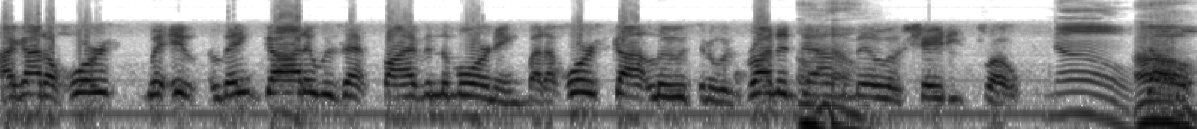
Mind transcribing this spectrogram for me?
I got a horse. It, thank God it was at five in the morning, but a horse got loose and it was running Oh, down no. the middle of Shady Slope. No. Oh,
